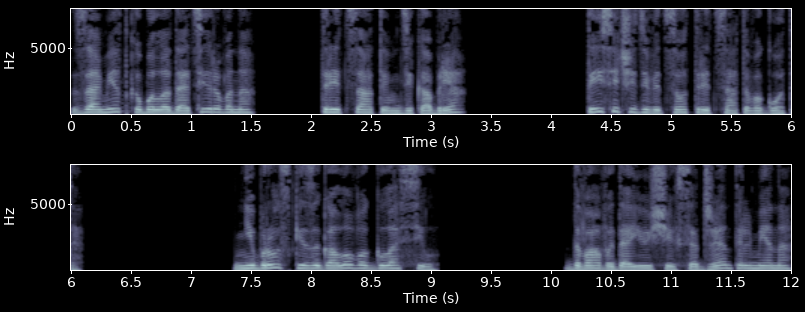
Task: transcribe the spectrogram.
Заметка была датирована 30 декабря 1930 года. Неброский заголовок гласил «Два выдающихся джентльмена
